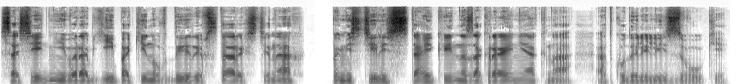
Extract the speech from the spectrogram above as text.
Соседние воробьи, покинув дыры в старых стенах, поместились стайкой на закраине окна, откуда лились звуки,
